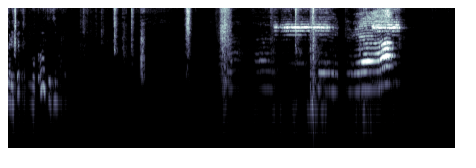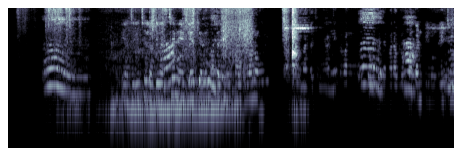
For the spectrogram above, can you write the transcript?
ઘડી કે દીવો કરું છે માટે કે આજે છેલ્લો દિવસ છે ને એટલે અત્યારે માતાજીને થાળ કરવાનો હોય. માતાજીની આરતી કરવાની હોય તો મારા બ્લોગમાં કન્ટિન્યુ રહેજો.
